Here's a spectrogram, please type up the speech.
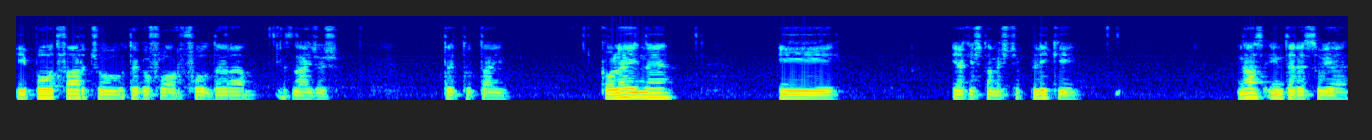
i po otwarciu tego foldera znajdziesz te tutaj kolejne i jakieś tam jeszcze pliki. Nas interesuje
